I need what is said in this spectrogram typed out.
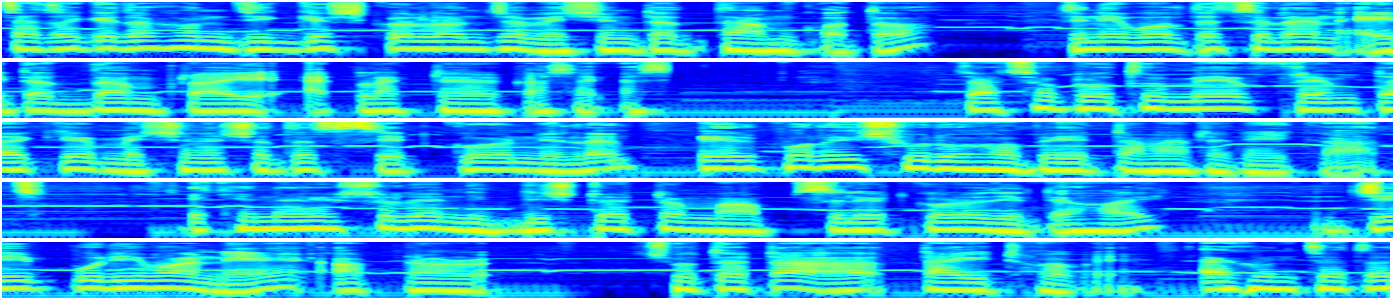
চাচাকে যখন জিজ্ঞেস করলাম যে, মেশিনটার দাম কত? তিনি বলতেছিলেন এটার দাম প্রায় এক লাখ টাকার কাছাকাছি। চাচা প্রথমে ফ্রেমটাকে মেশিনের সাথে সেট করে নিলেন, এরপরেই শুরু হবে টানাটানির কাজ। এখানে আসলে নির্দিষ্ট একটা মাপ সিলেক্ট করে দিতে হয় যেই পরিমাণে আপনার সুতাটা টাইট হবে। এখন চাচা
